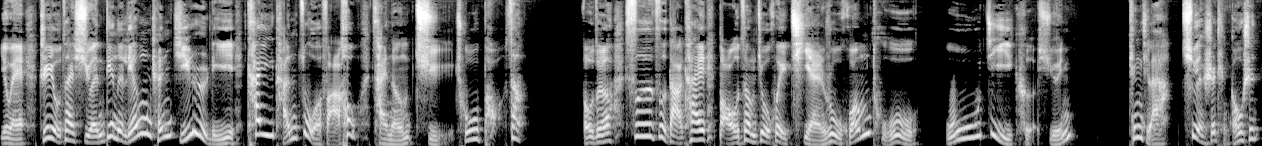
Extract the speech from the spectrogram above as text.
因为只有在选定的良辰吉日里开坛做法后，才能取出宝藏，否则私自打开宝藏就会潜入黄土，无迹可寻。听起来啊，确实挺高深。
